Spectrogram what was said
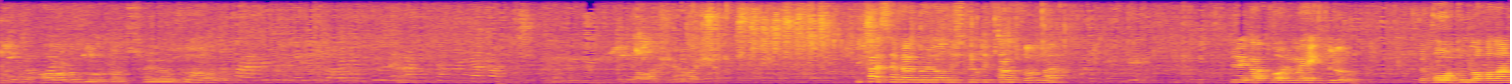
Şöyle alalım buradan suyumuzu. Yavaş yavaş. Birkaç sefer böyle alıştırdıktan sonra direkt akvaryuma ekliyorum. İşte hortumla falan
